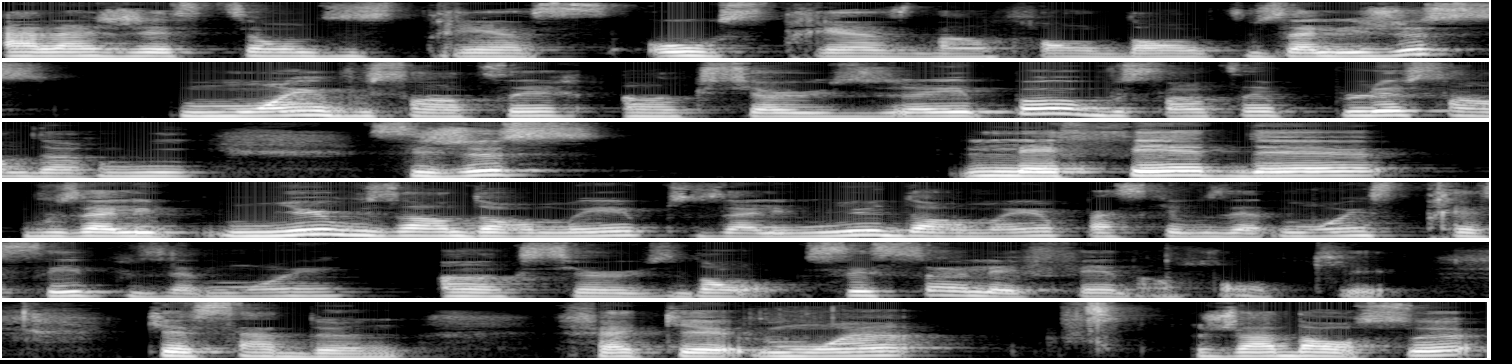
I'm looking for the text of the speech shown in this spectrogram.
à la gestion du stress, au stress, dans le fond. Donc, vous allez juste moins vous sentir anxieuse. Vous n'allez pas vous sentir plus endormi. C'est juste l'effet de vous allez mieux vous endormir, puis vous allez mieux dormir parce que vous êtes moins stressé, puis vous êtes moins anxieuse. Donc, c'est ça l'effet, dans le fond, que, que ça donne. Fait que moi, j'adore ça.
